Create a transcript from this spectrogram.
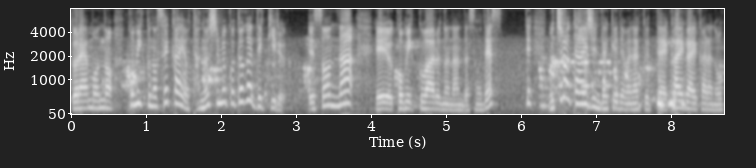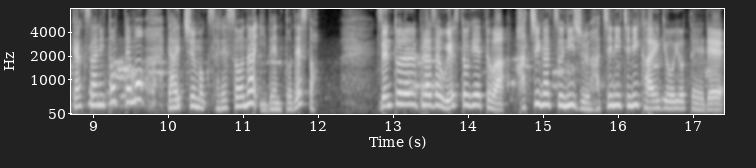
ドラえもんのコミックの世界を楽しむことができるえそんな、えーコミックワールドなんだそうです。でもちろんタイ人だけではなくて海外からのお客さんにとっても大注目されそうなイベントですと。セントラルプラザウエストゲートは8月28日に開業予定で、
